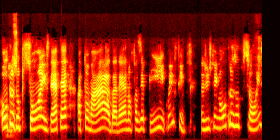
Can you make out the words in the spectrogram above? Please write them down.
outras Isso. opções, né, até a tomada, né, não fazer pico, enfim, a gente tem outras opções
